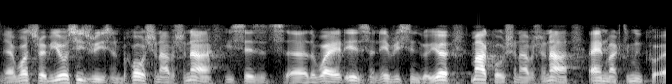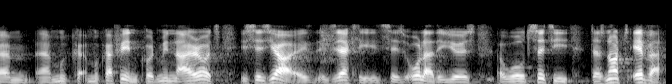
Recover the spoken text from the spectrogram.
Now, what's Rabbi Yossi's reason? Because Shana he says it's uh, the way it is and every single year. Mako Shana Vashana, and um, uh, Mukafin, Kod Min Lairot. He says, yeah, exactly. He says all other years, a walled city does not ever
